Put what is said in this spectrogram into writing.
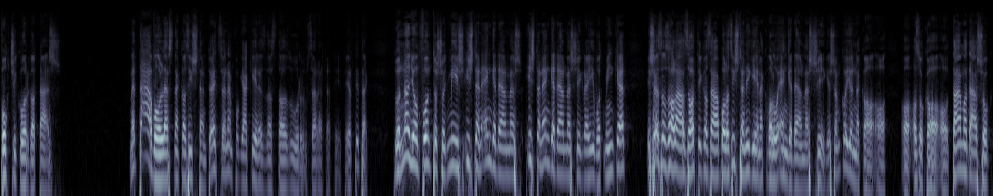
fogcsikorgatás. Mert távol lesznek az Istentől, egyszerűen nem fogják érezni azt az Úr szeretetét, értitek? Szóval nagyon fontos, hogy mi is Isten, engedelmes, Isten engedelmességre hívott minket, és ez az alázat igazából az Isten igének való engedelmesség. És amikor jönnek a, a, a, azok a, a támadások,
